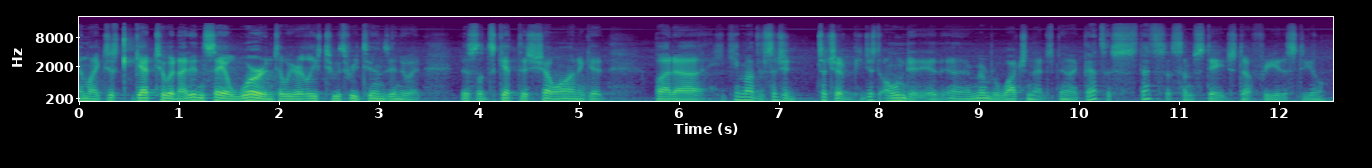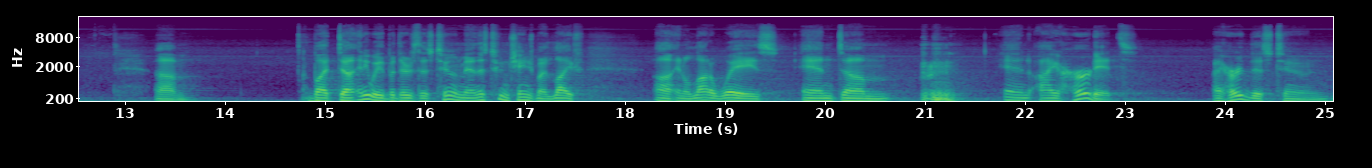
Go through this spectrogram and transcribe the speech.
and like just get to it. And I didn't say a word until we were at least two or three tunes into it. Just let's get this show on and get. But uh, he came out with such a such a he just owned it. And I remember watching that, just being like, that's a that's a, some stage stuff for you to steal. Um, but uh, anyway, but there's this tune, man. This tune changed my life uh, in a lot of ways, and um, and I heard it. I heard this tune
